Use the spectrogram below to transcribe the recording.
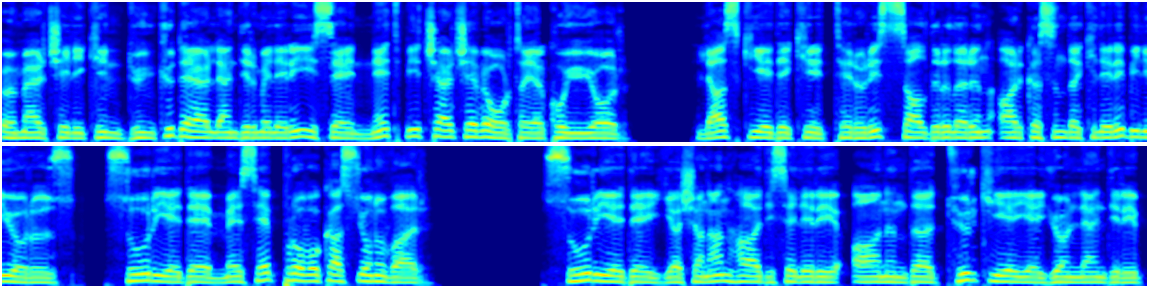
Ömer Çelik'in dünkü değerlendirmeleri ise net bir çerçeve ortaya koyuyor. Laskiye'deki terörist saldırıların arkasındakileri biliyoruz. Suriye'de mezhep provokasyonu var. Suriye'de yaşanan hadiseleri anında Türkiye'ye yönlendirip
